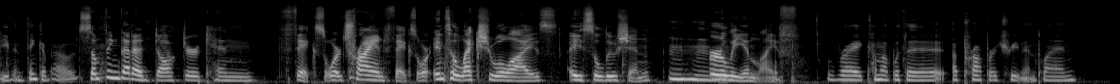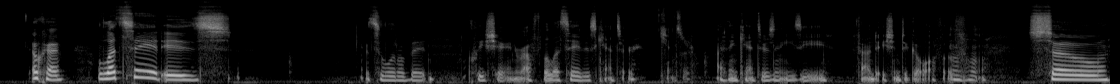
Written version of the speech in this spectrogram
even think about. Something that a doctor can fix or try and fix or intellectualize a solution early in life. Right, come up with a, a proper treatment plan. Okay, let's say it is. It's a little bit cliche and rough, but let's say it is cancer. Cancer. I think cancer is an easy foundation to go off of. Mhm. So,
